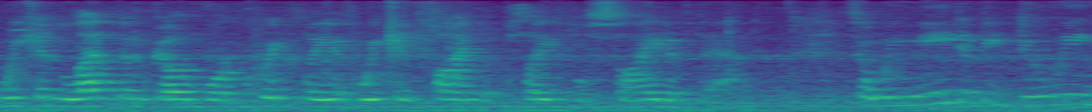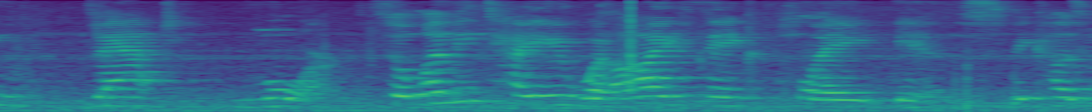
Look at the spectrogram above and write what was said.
we can let them go more quickly if we can find the playful side of that. So we need to be doing that more. So let me tell you what I think play is, because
